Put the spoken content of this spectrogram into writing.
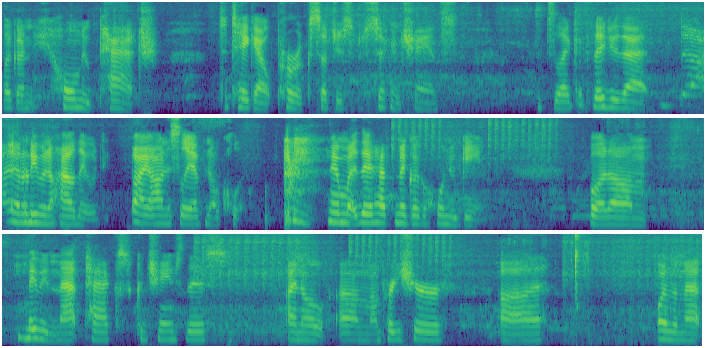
like a whole new patch to take out perks such as Second Chance. It's like if they do that, I don't even know how they would. I honestly have no clue. they might, they'd have to make like a whole new game. But um, maybe map packs could change this. I know. Um, I'm pretty sure. Uh, one of the map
